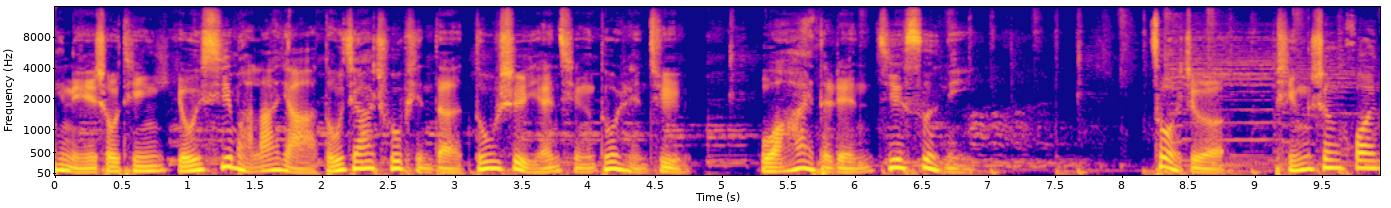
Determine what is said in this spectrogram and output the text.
迎您收听由喜马拉雅独家出品的都市言情多人剧《我爱的人皆似你》，作者平生欢，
